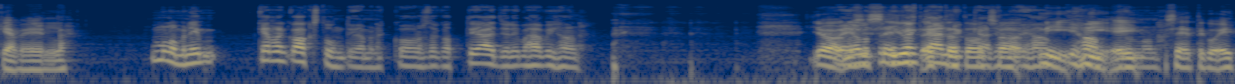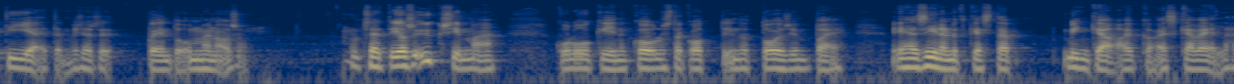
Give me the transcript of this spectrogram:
kävellä. Mulla meni kerran kaksi tuntia mennä koulusta kotiin. Äiti oli vähän vihan. Joo, Ei no siis se just, että silloin ihan- niin, ihan niin ei, se, että kun ei tiedä, että missä se pentu on menossa. Mutta se, että jos yksin mä kulukin koulusta kotiin tai toisinpäin, niin eihän siinä nyt kestä minkään aikaa edes kävellä.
